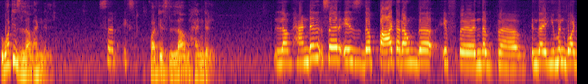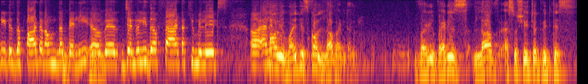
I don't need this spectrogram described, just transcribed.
What is love handle? sir. What is love handle? love handle sir is the part around the if uh, in the uh, in the human body it is the part around the belly uh, where generally the fat accumulates uh, and How? Why it is called love handle? Where, where is love associated with this?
